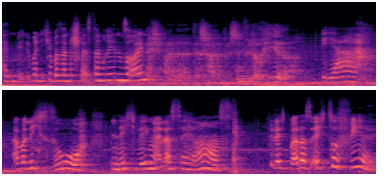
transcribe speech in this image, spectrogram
Hätten wir lieber nicht über seine Schwestern reden sollen? ich meine, deshalb sind wir doch hier. Ja, aber nicht so. Nicht wegen einer Seance. Vielleicht war das echt zu viel.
